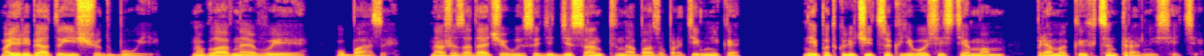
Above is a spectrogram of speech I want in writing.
Мои ребята ищут буи, но главное вы у базы. Наша задача — высадить десант на базу противника и подключиться к его системам прямо к их центральной сети.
